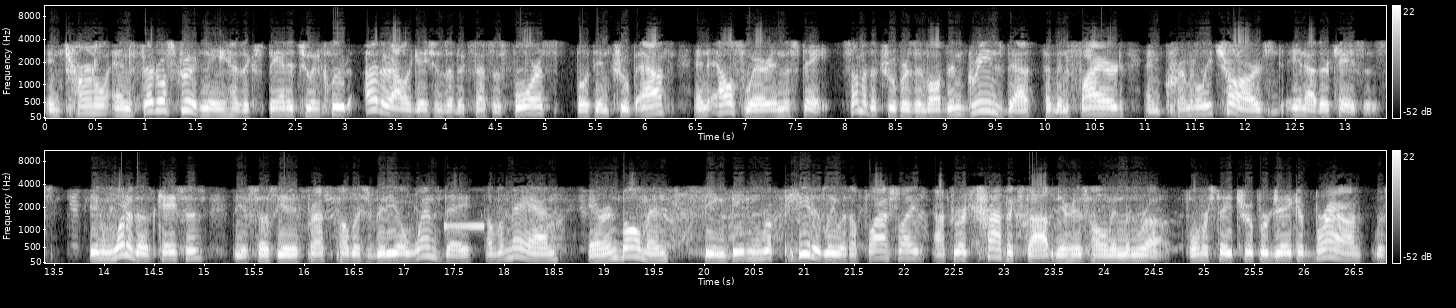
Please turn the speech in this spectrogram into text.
internal and federal scrutiny has expanded to include other allegations of excessive force, both in Troop F and elsewhere in the state. Some of the troopers involved in Greene's death have been fired and criminally charged in other cases. In one of those cases, the Associated Press published video Wednesday of a man Aaron Bowman being beaten repeatedly with a flashlight after a traffic stop near his home in Monroe. Former State Trooper Jacob Brown was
